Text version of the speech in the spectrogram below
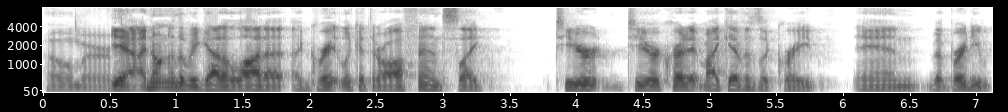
Homer. Yeah, I don't know that we got a lot of a great look at their offense. Like to your to your credit, Mike Evans looked great, and but Brady,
